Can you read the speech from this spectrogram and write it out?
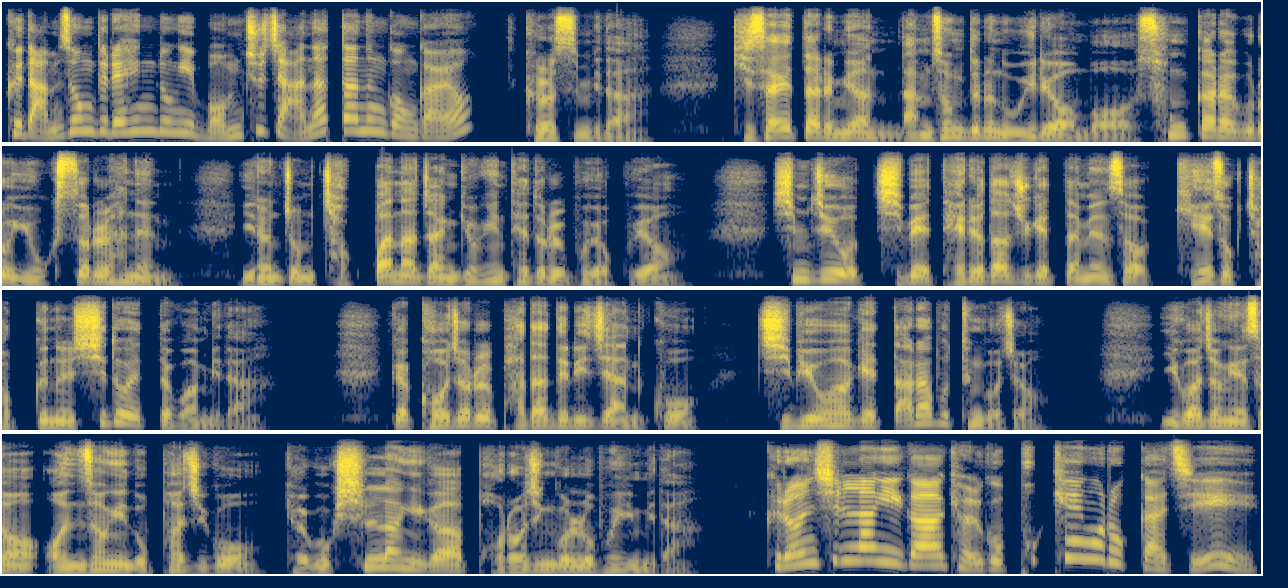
그 남성들의 행동이 멈추지 않았다는 건가요? 그렇습니다. 기사에 따르면 남성들은 오히려 뭐 손가락으로 욕설을 하는 이런 좀 적반하장경인 태도를 보였고요. 심지어 집에 데려다 주겠다면서 계속 접근을 시도했다고 합니다. 그러니까 거절을 받아들이지 않고 집요하게 따라붙은 거죠. 이 과정에서 언성이 높아지고 결국 실랑이가 벌어진 걸로 보입니다. 그런 신랑이가 결국 폭행으로까지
